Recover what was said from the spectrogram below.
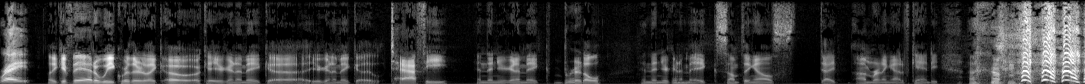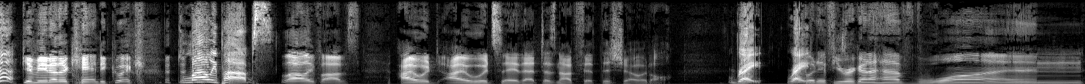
right. Like if they had a week where they're like, "Oh, okay, you're gonna make a you're gonna make a taffy, and then you're gonna make brittle, and then you're gonna make something else." I, I'm running out of candy. Give me another candy, quick! Lollipops. Lollipops. I would I would say that does not fit this show at all. Right, right. But if you were gonna have one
